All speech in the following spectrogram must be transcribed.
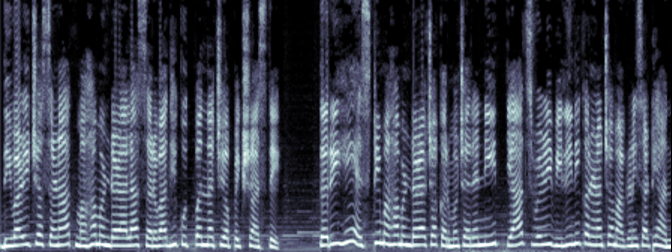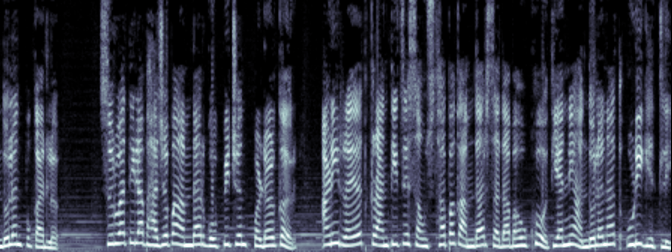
दिवाळीच्या सणात महामंडळाला सर्वाधिक उत्पन्नाची अपेक्षा असते. तरीही एस टी महामंडळाच्या कर्मचाऱ्यांनी त्याच वेळी विलिनीकरणाच्या मागणीसाठी आंदोलन पुकारलं. सुरुवातीला भाजप आमदार गोपीचंद पडळकर आणि रयत क्रांतीचे संस्थापक आमदार सदाभाऊ खोत यांनी आंदोलनात उडी घेतली.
